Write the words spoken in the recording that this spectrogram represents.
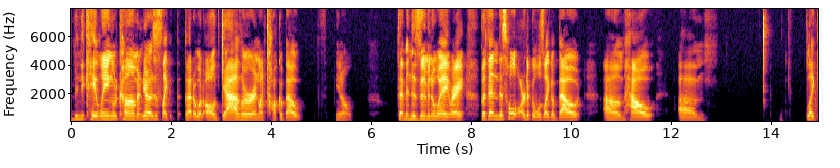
Mindy Kaling would come and you know just like th- that would all gather and like talk about you know feminism in a way right? But then this whole article was like about um how um like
